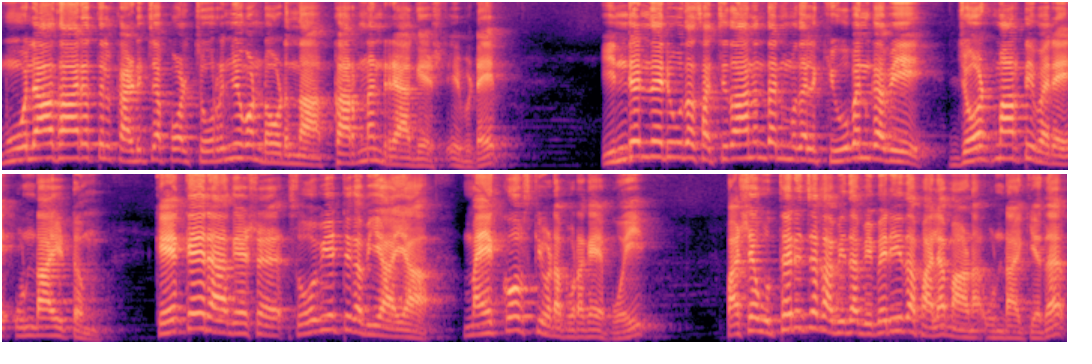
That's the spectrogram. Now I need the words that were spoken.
മൂലാധാരത്തിൽ കടിച്ചപ്പോൾ ചൊറിഞ്ഞുകൊണ്ടോടുന്ന കർണൻ രാഗേഷ് എവിടെ? ഇന്ത്യൻ നിരൂത സച്ചിദാനന്ദൻ മുതൽ ക്യൂബൻ കവി ജോർജ് മാർട്ടി വരെ ഉണ്ടായിട്ടും കെ കെ രാഗേഷ് സോവിയറ്റ് കവിയായ മയക്കോവ്സ്കിയുടെ പുറകെ പോയി. പക്ഷെ ഉദ്ധരിച്ച കവിത വിപരീത ഫലമാണ് ഉണ്ടാക്കിയത്.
